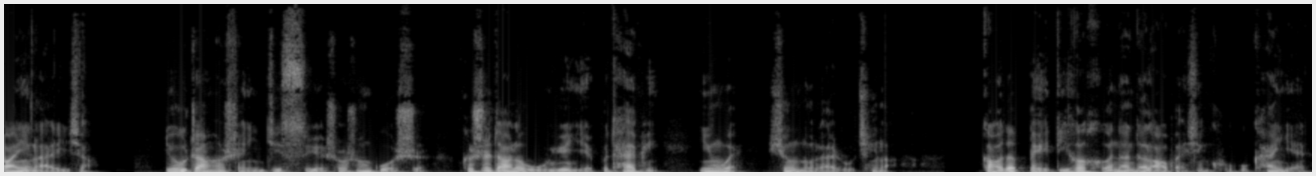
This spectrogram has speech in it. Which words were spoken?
话音来一下，刘璋和沈一基四月双双过世，可是到了五月也不太平，因为匈奴来入侵了，搞得北地和河南的老百姓苦不堪言。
